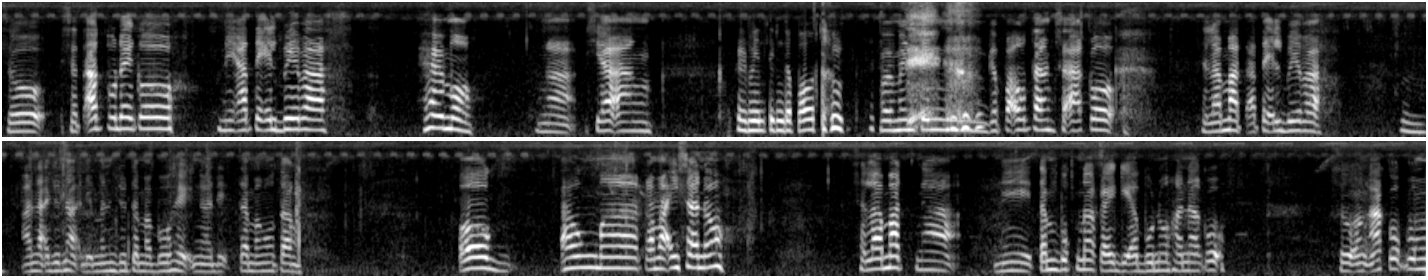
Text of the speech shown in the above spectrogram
So, shout out po day ko ni Ate Elvira Hermo. Nga siya ang Fermenting ka pa utang. fermenting gapautang sa ako. Salamat Ate Elvira. Hmm. Anak jud na, di man jud ta mabuhi nga di ta mangutang. Og ahong mga kamaisan no. Salamat nga ni tambok na kay giabunuhan ako. So ang ako pong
